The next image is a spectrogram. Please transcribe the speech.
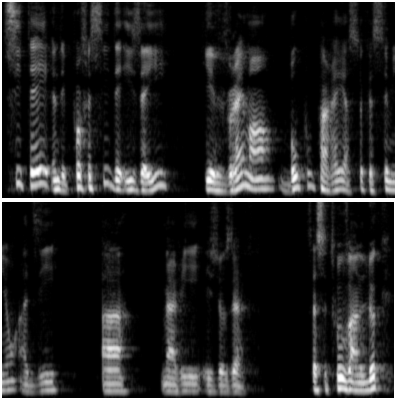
cité une des prophéties d'Isaïe qui est vraiment beaucoup pareil à ce que Simeon a dit à Marie et Joseph. Ça se trouve en Luc,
